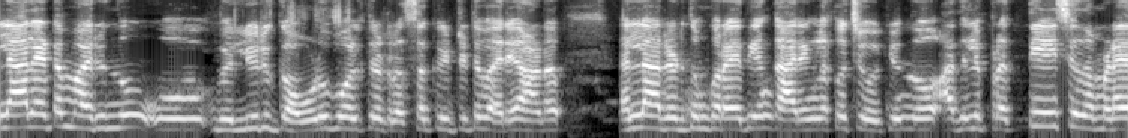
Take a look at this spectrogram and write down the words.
ലാലേട്ടൻ വരുന്നു. വലിയൊരു ഗൗണ് പോലത്തെ ഡ്രസ്സൊക്കെ ഇട്ടിട്ട് വരികയാണ്. എല്ലാവരുടെ അടുത്തും കുറേയധികം കാര്യങ്ങളൊക്കെ ചോദിക്കുന്നു. അതിൽ പ്രത്യേകിച്ച് നമ്മുടെ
